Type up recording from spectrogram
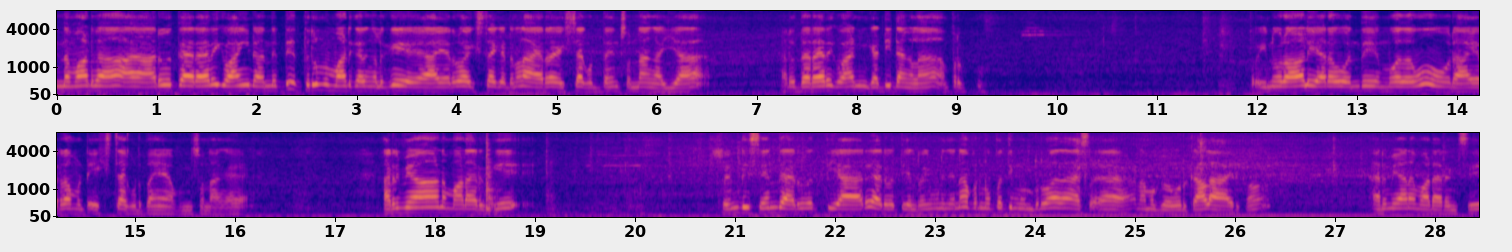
இந்த மாடு தான் அறுபத்தாயிரரூவாய்க்கு வாங்கிட்டு வந்துட்டு திரும்ப மாட்டுக்காரங்களுக்கு ஆயிரரூவா எக்ஸ்ட்ரா கட்டினாலும் ஆயிரரூவா எக்ஸ்ட்ரா கொடுத்தேன்னு சொன்னாங்க ஐயா. அறுபத்தாயிரரூவாய்க்கு வாங்கி கட்டிட்டாங்களாம். அப்புறம் அப்புறம் இன்னொரு ஆள் யாரோ வந்து மோதவும் ஒரு ஆயிரரூவா மட்டும் எக்ஸ்ட்ரா கொடுத்தாங்க அப்படின்னு சொன்னாங்க. அருமையான மாடாக இருக்குது ரெண்டு சேர்ந்து அறுபத்தி ஆறு அறுபத்தி ஏழு ரூபாய்க்கு முடிஞ்சதுன்னா அப்புறம் முப்பத்தி மூணு ரூபா தான் நமக்கு ஒரு காலம் ஆயிருக்கும். அருமையான மாடாக இருந்துச்சு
